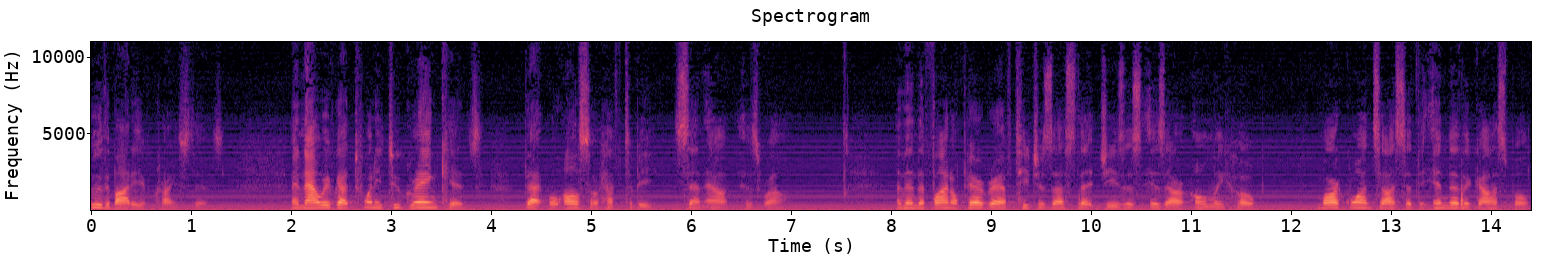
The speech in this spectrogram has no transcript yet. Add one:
who the body of Christ is. And now we've got 22 grandkids that will also have to be sent out as well. And then the final paragraph teaches us that Jesus is our only hope. Mark wants us at the end of the gospel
